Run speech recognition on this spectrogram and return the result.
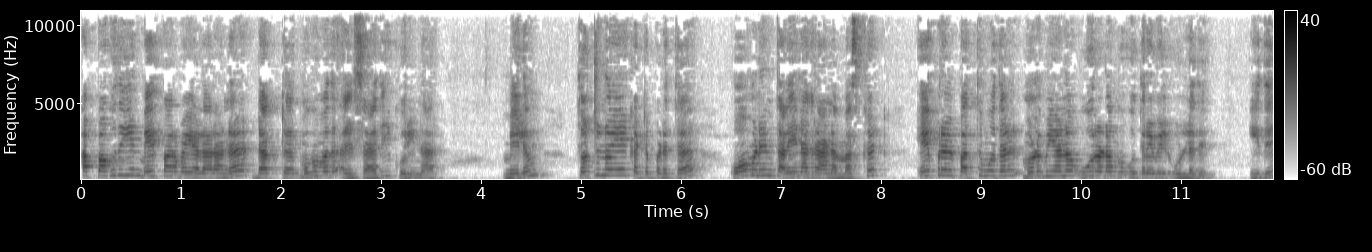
அப்பகுதியின் மேற்பார்வையாளரான டாக்டர் முகமது அல் சாதி கூறினார். மேலும் தொற்று நோயை கட்டுப்படுத்த ஓமனின் தலைநகரான மஸ்கட் ஏப்ரல் பத்து முதல் முழுமையான ஊரடங்கு உத்தரவில் உள்ளது. இது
